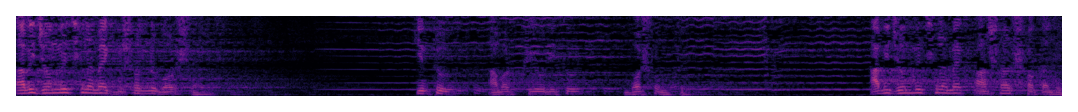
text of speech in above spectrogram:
আমি জন্মেছিলাম এক বিষণ্ণ বর্ষায়। কিন্তু আমার প্রিয় ঋতু বসন্ত। আমি জন্মেছিলাম এক আশার সকালে,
